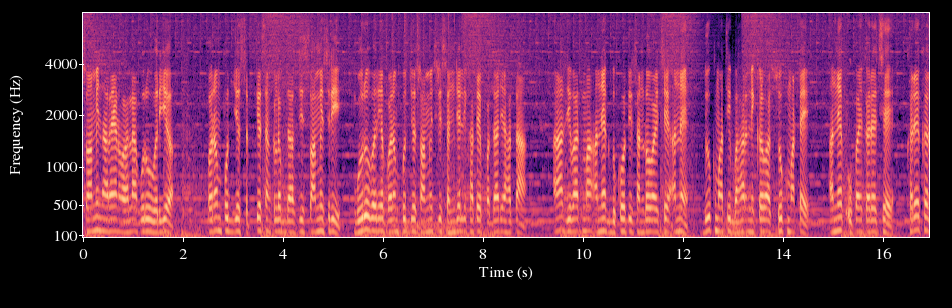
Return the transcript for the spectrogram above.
સ્વામિનારાયણ વહાલા ગુરુવર્ય પરમ પૂજ્ય સત્ય સંકલ્પદાસજી સ્વામી શ્રી ગુરુવર્ય પરમ પૂજ્ય સ્વામી શ્રી સંજેલી ખાતે પધાર્યા હતા. આ જીવાતમાં અનેક દુઃખોથી સંડોવાય છે અને દુઃખમાંથી બહાર નીકળવા સુખ માટે અનેક ઉપાય કરે છે. ખરેખર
